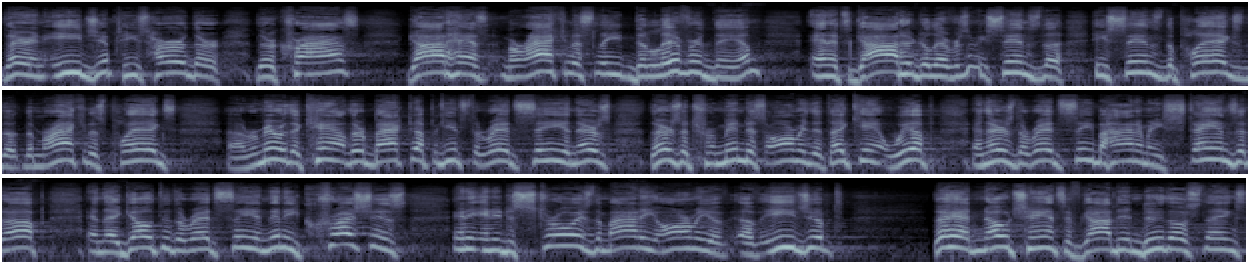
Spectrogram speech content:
there in Egypt. He's heard their, their cries. God has miraculously delivered them, and it's God who delivers them. He sends the, he sends the plagues, the, the miraculous plagues. Uh, remember the count, they're backed up against the Red Sea, and there's, there's a tremendous army that they can't whip, and there's the Red Sea behind him, and he stands it up, and they go through the Red Sea, and then he crushes and he, and he destroys the mighty army of, of Egypt. They had no chance if God didn't do those things,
